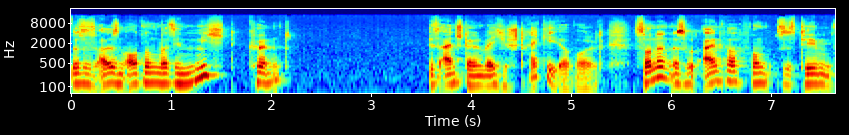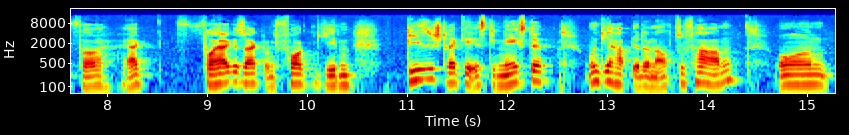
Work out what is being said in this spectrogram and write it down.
das ist alles in Ordnung. Was ihr nicht könnt, ist einstellen, welche Strecke ihr wollt, sondern es wird einfach vom System vorher, vorhergesagt und vorgegeben, diese Strecke ist die nächste und die habt ihr dann auch zu fahren. Und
